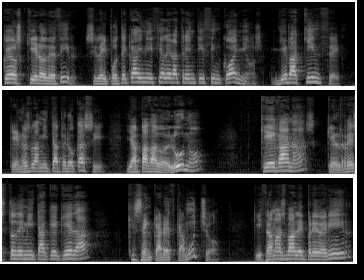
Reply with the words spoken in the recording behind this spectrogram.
¿Qué os quiero decir? Si la hipoteca inicial era 35 años, lleva 15 que no es la mitad pero casi, y ha pagado el 1, ¿qué ganas que el resto de mitad que queda que se encarezca mucho? Quizá más vale prevenir,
